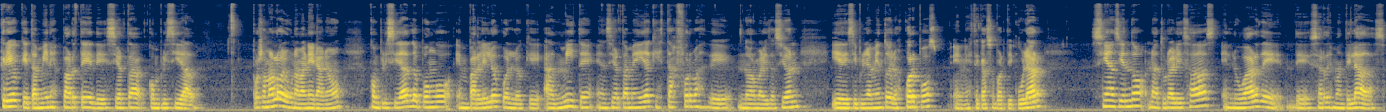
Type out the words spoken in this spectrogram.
creo que también es parte de cierta complicidad. Por llamarlo de alguna manera, ¿no? Complicidad lo pongo en paralelo con lo que admite en cierta medida que estas formas de normalización y de disciplinamiento de los cuerpos, en este caso particular, sigan siendo naturalizadas en lugar de, de ser desmanteladas.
